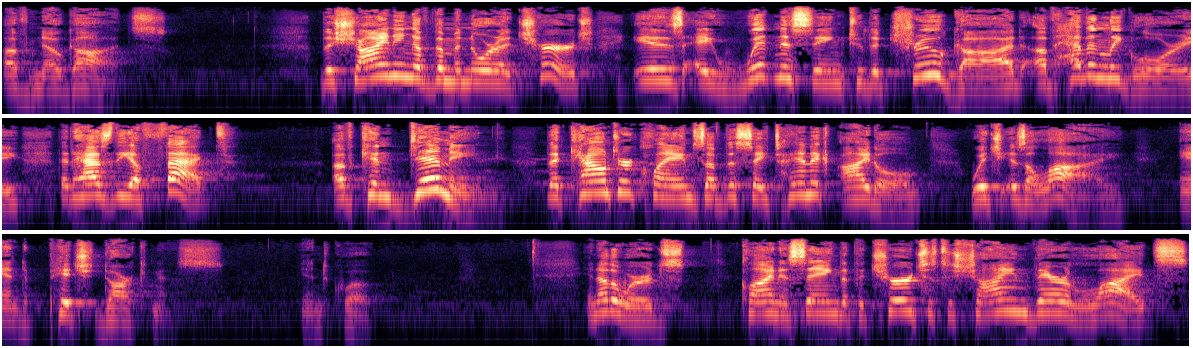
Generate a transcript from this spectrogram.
of no gods. The shining of the menorah church is a witnessing to the true God of heavenly glory that has the effect of condemning the counterclaims of the satanic idol, which is a lie and pitch darkness. End quote. In other words, Kline is saying that the church is to shine their lights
